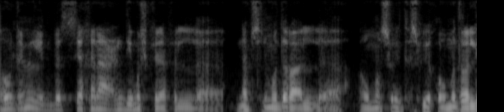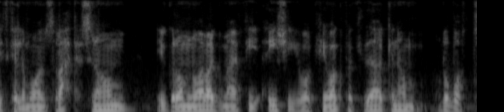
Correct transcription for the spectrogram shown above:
هو جميل بس يا أخي أنا عندي مشكلة في نفس المدراء أو مسؤولين تسويق أو المدراء اللي يتكلمون صراحة تحس إنهم يقرون من ورق ما في أي شيء واقفين وقفة كذا كأنهم روبوت.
